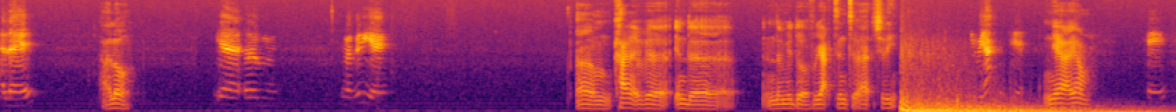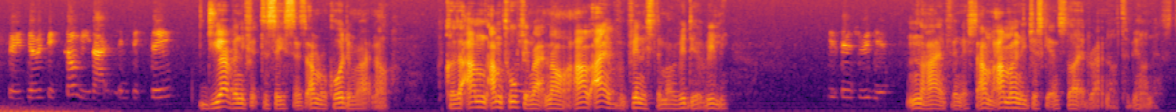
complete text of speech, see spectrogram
Hello. Hello. Yeah. Um. My video. um, kind of uh, in the in the middle of reacting to it actually. You reacted to it? Yeah, I am. Okay. So, do you have anything to tell me? Like, anything to say? Do you have anything to say since I'm recording right now? Because I'm I'm talking right now. I I haven't finished in my video really. You finished the video? No, I ain't finished. I'm I'm only just getting started right now, to be honest.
